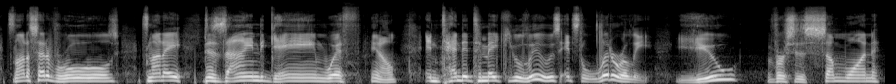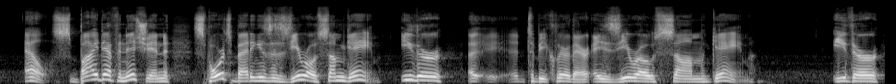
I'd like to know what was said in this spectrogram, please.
It's not a set of rules. It's not a designed game with, you know, intended to make you lose. It's literally you versus someone else. By definition, sports betting is a zero sum game. Either, uh, uh, to be clear there, a zero sum game. Either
